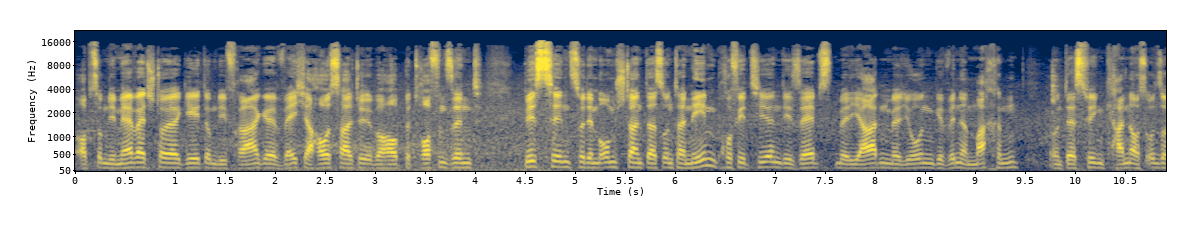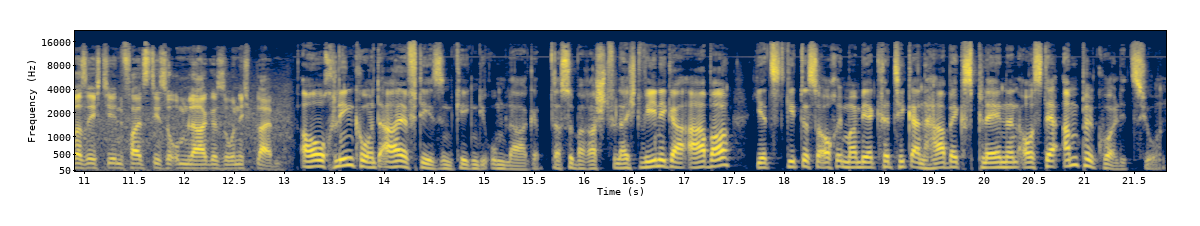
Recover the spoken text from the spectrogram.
Ob es um die Mehrwertsteuer geht, um die Frage, welche Haushalte überhaupt betroffen sind, bis hin zu dem Umstand, dass Unternehmen profitieren, die selbst Milliarden, Millionen Gewinne machen und deswegen kann aus unserer Sicht jedenfalls diese Umlage so nicht bleiben. Auch Linke und AfD sind gegen die Umlage. Das überrascht vielleicht weniger, aber jetzt gibt es auch immer mehr Kritik an Habecks Plänen aus der Ampelkoalition.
